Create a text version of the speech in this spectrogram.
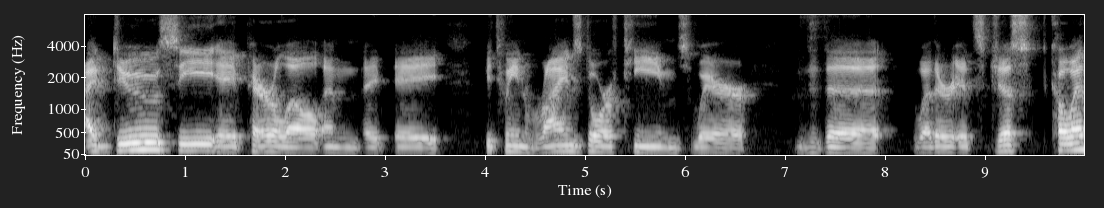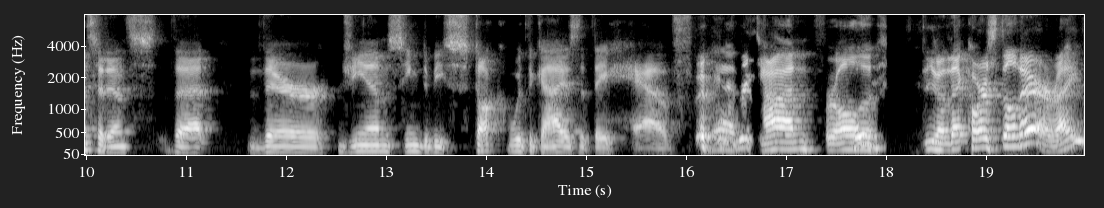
I do see a parallel and a, a between Reinsdorf teams where the whether it's just coincidence that their GMs seem to be stuck with the guys that they have. Yeah. Rick Hahn for all the, you know, that core is still there, right?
